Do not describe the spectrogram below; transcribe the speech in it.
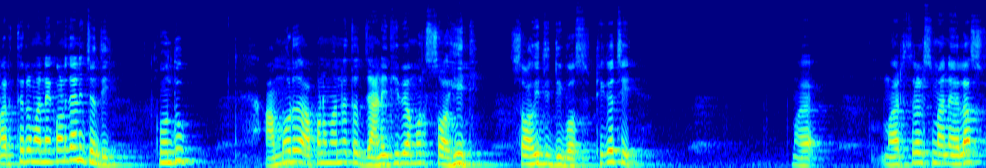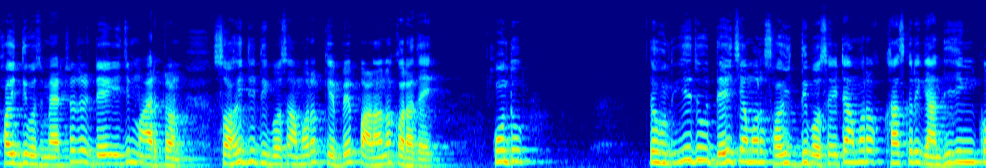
ମାର୍ଥର ମାନେ କ'ଣ ଜାଣିଛନ୍ତି କୁହନ୍ତୁ ଆମର ଆପଣମାନେ ତ ଜାଣିଥିବେ ଆମର ଶହୀଦ ଶହୀଦ ଦିବସ ଠିକ୍ ଅଛି ମାର୍ଶାଲ୍ସ ମାନେ ହେଲା ଶହୀଦ ଦିବସ martyrs day is marked on ଶହୀଦ ଦିବସ ଆମର କେବେ ପାଳନ କରାଯାଏ କୁହନ୍ତୁ ଦେଖନ୍ତୁ ଇଏ ଯେଉଁ ଦେଇଛି ଆମର ଶହୀଦ ଦିବସ ଏଇଟା ଆମର ଖାସ୍ କରି ଗାନ୍ଧିଜୀଙ୍କ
